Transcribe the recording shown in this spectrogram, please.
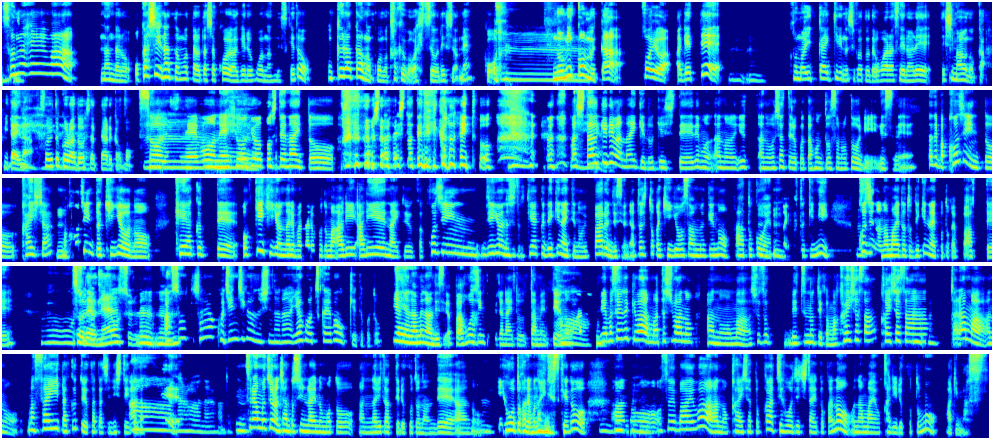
その辺は、なんだろう、おかしいなと思ったら私は声を上げる方なんですけど、いくらかのこの覚悟は必要ですよね。こう、飲み込むか、声を上げて、うんうんこの一回きりの仕事で終わらせられてしまうのかみたいなそういうところはどうしたってあるかも。そうですね。うんもうね、うんひょうひょうとしてないと、下手下手でいかないと、まあ、下請けではないけど、決して、でも、あの、ゆあのおっしゃってることは本当その通りですね。例えば、個人と会社、うんまあ、個人と企業の契約って、大きい企業になればなるほど、まあ、あり、ありえないというか、個人事業主と契約できないっていうのもいっぱいあるんですよね。私とか企業さん向けのアート公演とか行くときに、うん。個人の名前だとできないことがやっぱあって、おーそうだよね。ううんうん。あ、そ、それは個人事業主なら、屋号を使えば OK ってこと？いやいや、ダメなんですよ。やっぱ法人格じゃないとダメっていうので、まあ、そういう時は、まあ、私はあの、あのまあ、所属、別のっていうか、まあ、会社さん、会社さんうんうん。から、まああのまあ、再委託という形にしていただいて。な、るほど、なるほど。うん、それはもちろんちゃんと信頼のもとあの成り立っていることなんであの、うん。違法とかでもないんですけど、うん。あのそういう場合はあの会社とか地方自治体とかのお名前を借りることもあります。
